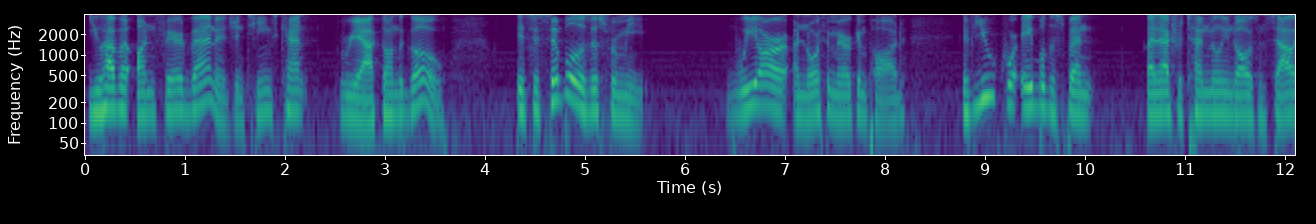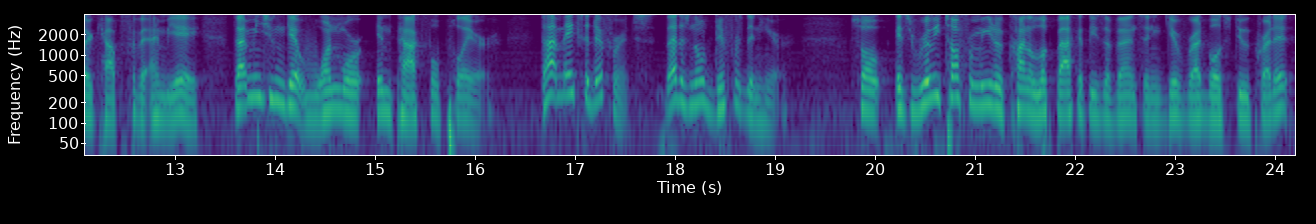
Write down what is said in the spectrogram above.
you have an unfair advantage and teams can't react on the go. It's as simple as this for me. We are a North American pod. If you were able to spend an extra $10 million in salary cap for the NBA, that means you can get one more impactful player. That makes a difference. That is no different than here. So it's really tough for me to kind of look back at these events and give Red Bull its due credit.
